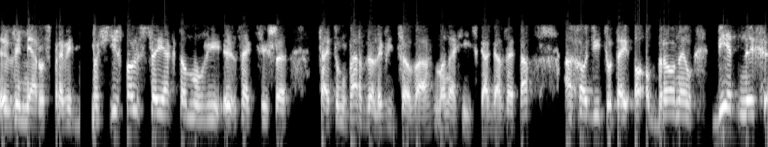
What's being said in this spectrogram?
wymiaru sprawiedliwości w Polsce, jak to mówi Zekcisze Zeitung, bardzo lewicowa monachijska gazeta, a chodzi tutaj o obronę biednych y,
